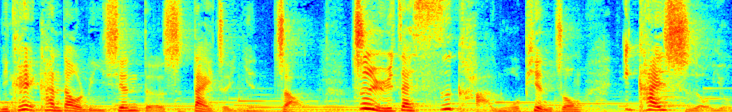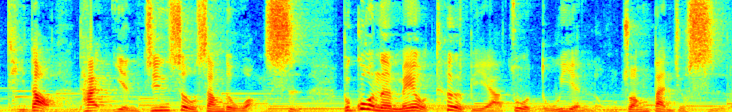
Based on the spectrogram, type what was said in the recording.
你可以看到李先德是戴着眼罩。至于在斯卡罗片中，一开始哦有提到他眼睛受伤的往事，不过呢没有特别啊做独眼龙装扮就是了。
